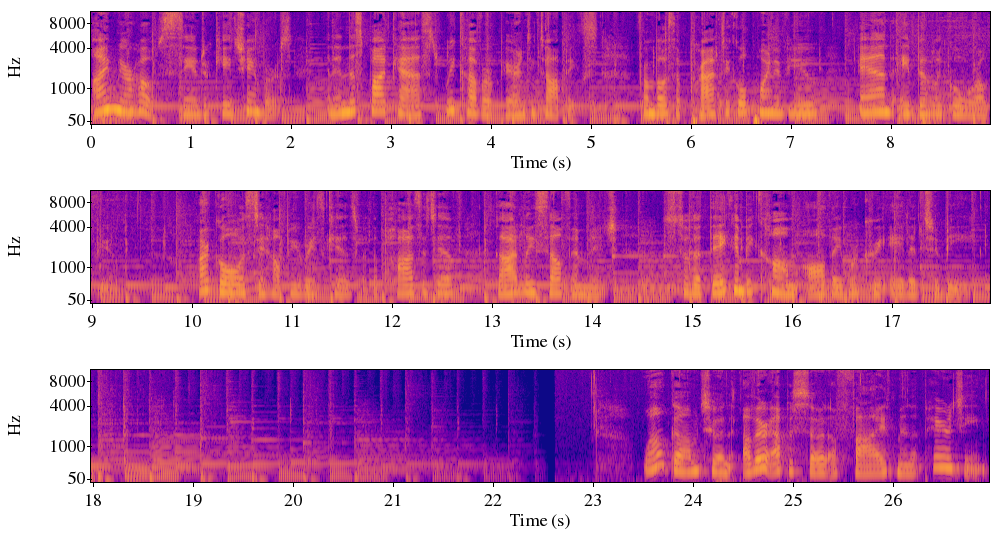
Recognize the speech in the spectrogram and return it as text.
I'm your host, Sandra K. Chambers, and in this podcast, we cover parenting topics from both a practical point of view and a biblical worldview. Our goal is to help you raise kids with a positive, godly self image so that they can become all they were created to be. Welcome to another episode of 5 Minute Parenting.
